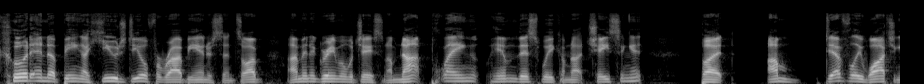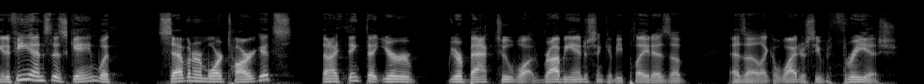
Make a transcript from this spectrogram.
could end up being a huge deal for Robbie Anderson. So I'm I'm in agreement with Jason. I'm not playing him this week. I'm not chasing it, but I'm definitely watching it. If he ends this game with seven or more targets, then I think that you're you're back to what Robbie Anderson could be played as a as a like a wide receiver three ish.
